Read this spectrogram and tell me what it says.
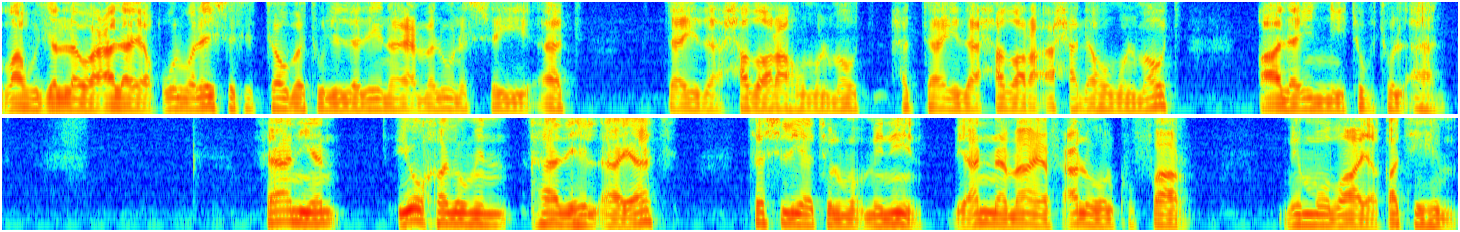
الله جل وعلا يقول وليست التوبة للذين يعملون السيئات حتى إذا حضرهم الموت حتى إذا حضر أحدهم الموت قال إني تبت الآن. ثانيا يؤخذ من هذه الآيات تسلية المؤمنين بأن ما يفعله الكفار من مضايقتهم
